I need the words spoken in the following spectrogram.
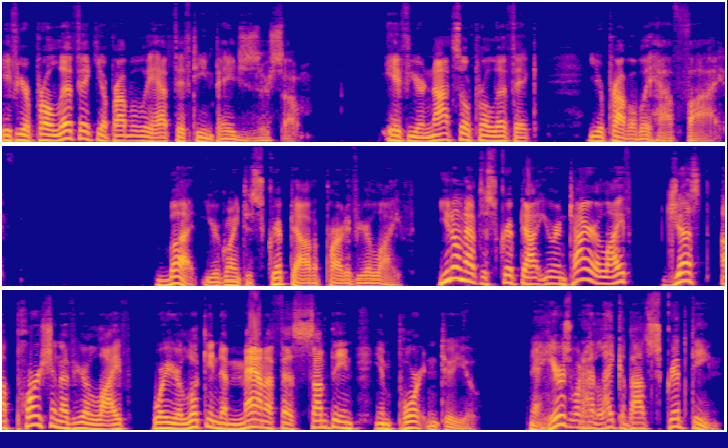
If you're prolific, you'll probably have 15 pages or so. If you're not so prolific, you probably have five. But you're going to script out a part of your life. You don't have to script out your entire life, just a portion of your life where you're looking to manifest something important to you. Now, here's what I like about scripting.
